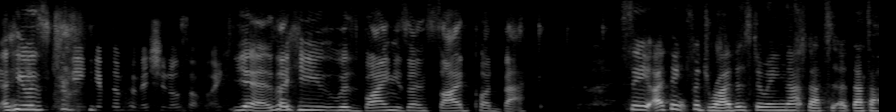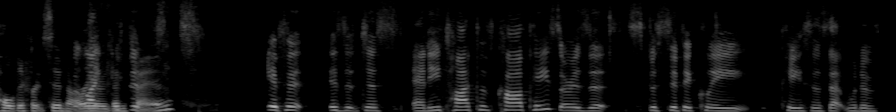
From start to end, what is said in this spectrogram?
and he was trying to give them permission or something. Yeah, so he was buying his own side pod back. See, I think for drivers doing that, that's a, that's a whole different scenario like, than fans. If it is it just any type of car piece, or is it specifically pieces that would have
